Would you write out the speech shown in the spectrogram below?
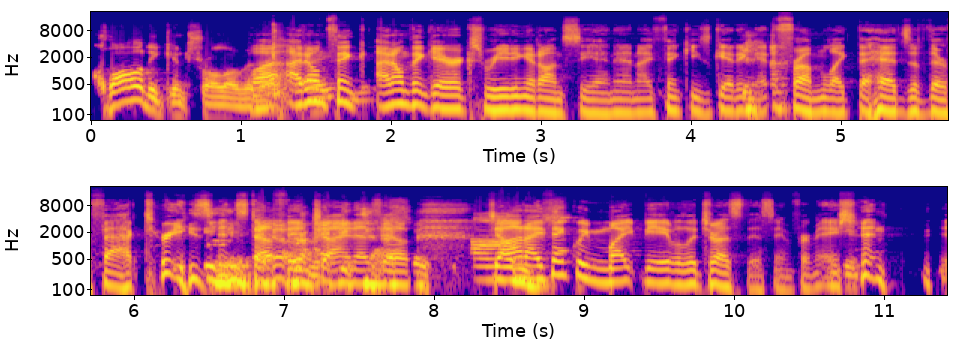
quality control over Well, there. I don't right? think I don't think Eric's reading it on CNN. I think he's getting it from like the heads of their factories and stuff in Right, China. exactly. So, John, Um, I think we might be able to trust this information.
